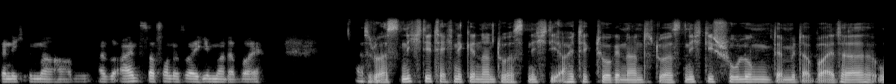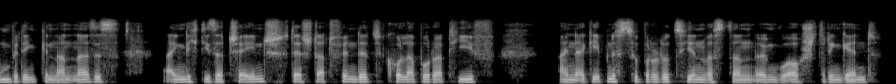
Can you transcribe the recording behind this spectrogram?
wenn nicht immer haben. Also eins davon ist eigentlich immer dabei. Also du hast nicht die Technik genannt, du hast nicht die Architektur genannt, du hast nicht die Schulung der Mitarbeiter unbedingt genannt. Na, es ist eigentlich dieser Change, der stattfindet, kollaborativ ein Ergebnis zu produzieren, was dann irgendwo auch stringent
